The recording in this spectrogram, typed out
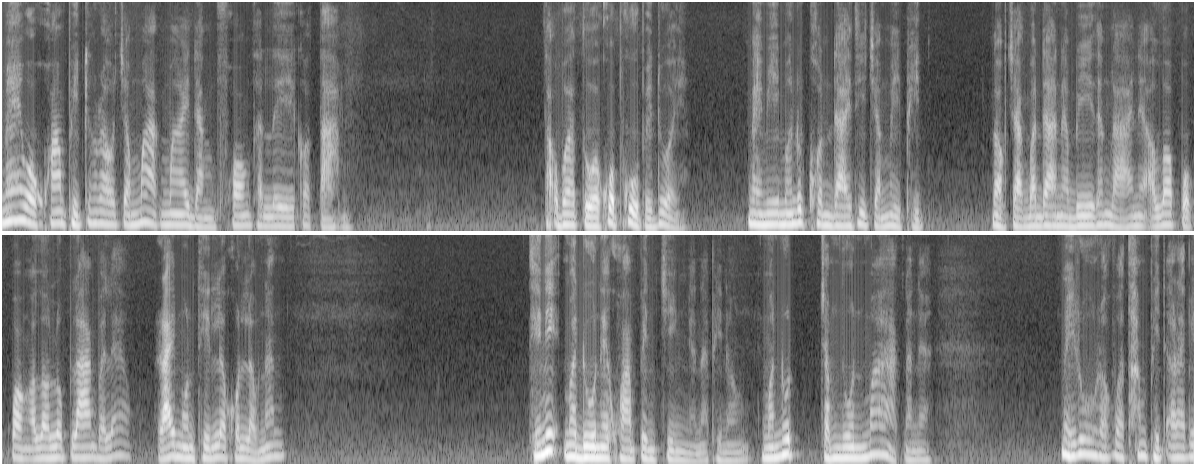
แม้ว่าความผิดของเราจะมากมายดังฟองทะเลก็ตามเตาบาตัวควบคู่ไปด้วย ไม่มีมนุษย์คนใดที่จะไม่ผิด นอกจากบรรดานาบีทั้งหลายเนี่ยอัลลอฮ์ปกป้องอัลลอฮ์ลบล้างไปแล้ว ไร้มนทินแล้วคนเหล่านั้น ทีนี้มาดูในความเป็นจริงนะพี่น้อง มนุษย์จำนวนมากนะเนี่ยไม่รู้หรอกว่าทำผิดอะไรไป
